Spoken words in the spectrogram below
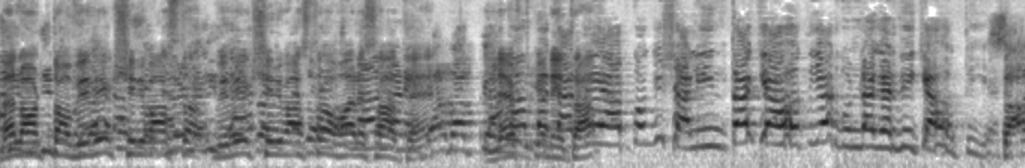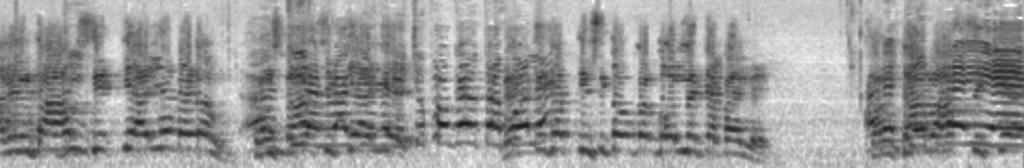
मैं लौटता हूँ। विवेक श्रीवास्तव विवेक श्रीवास्तव हमारे साथ हैं। लेफ़्ट के नेता। आपको की शालीनता क्या होती है और गुंडागर्दी क्या होती है? शालीनता हम सीख के आइए मैडम। चुप हो गए तो बोले। किसी के ऊपर बोलने के पहले। अरे चुप रही है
